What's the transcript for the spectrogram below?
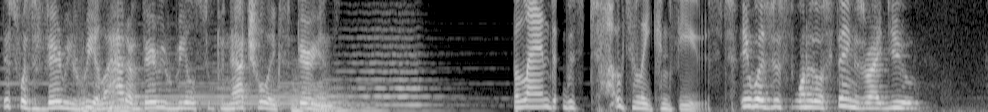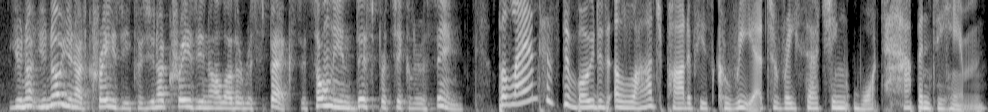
This was very real. I had a very real supernatural experience. Baland was totally confused. It was just one of those things, right? You you're not you know you're not crazy because you're not crazy in all other respects. It's only in this particular thing. Baland has devoted a large part of his career to researching what happened to him.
